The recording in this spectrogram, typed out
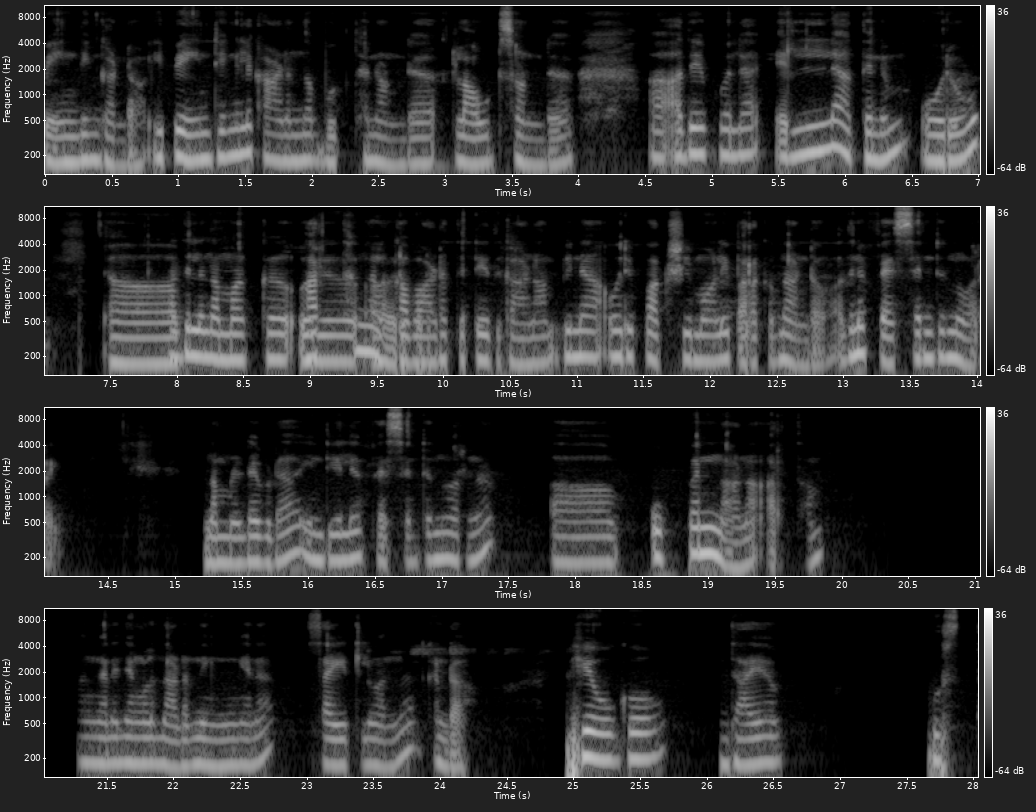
പെയിന്റിങ് കണ്ടോ? ഈ പെയിന്റിങ്ങിൽ കാണുന്ന ബുദ്ധനുണ്ട് ക്ലൗഡ്സ് ഉണ്ട് അതേപോലെ എല്ലാത്തിനും ഓരോ അതിൽ നമുക്ക് ഒരു കവാടത്തിന്റെ ഇത് കാണാം. പിന്നെ ഒരു പക്ഷിമോളി പറക്കുന്നുണ്ടോ അതിന് ഫെസന്റ് എന്ന് പറയും. നമ്മളുടെ ഇവിടെ ഇന്ത്യയിൽ ഫെസന്റ് എന്ന് പറഞ്ഞാൽ ഉപ്പൻ എന്നാണ് അർത്ഥം. അങ്ങനെ ഞങ്ങൾ നടന്നിങ്ങനെ സൈഡിൽ വന്ന് കണ്ടോ? ഹ്യോഗോ ദയ പുസ്ത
